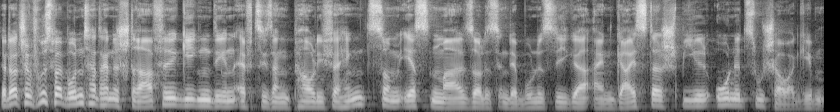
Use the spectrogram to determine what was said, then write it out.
Der Deutsche Fußballbund hat eine Strafe gegen den FC St. Pauli verhängt. Zum ersten Mal soll es in der Bundesliga ein Geisterspiel ohne Zuschauer geben.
